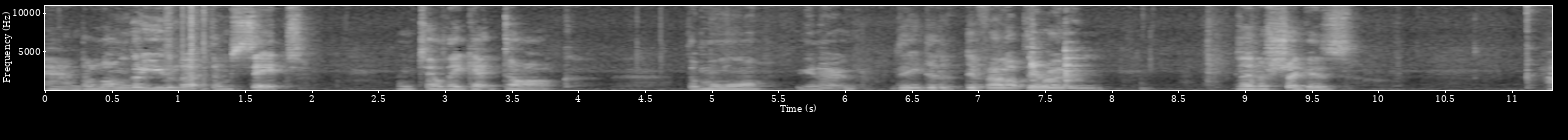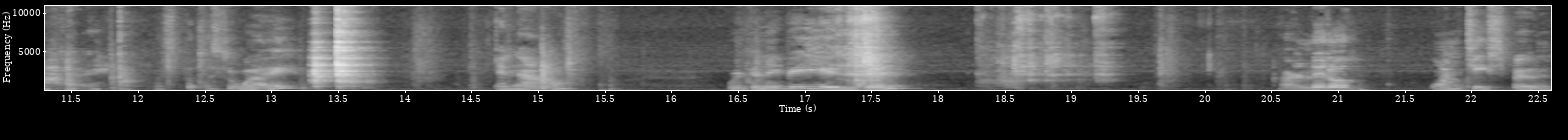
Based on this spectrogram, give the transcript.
And the longer you let them sit until they get dark, the more, you know, they de develop their own little sugars. Okay, let's put this away. And now we're going to be using our little one teaspoon,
